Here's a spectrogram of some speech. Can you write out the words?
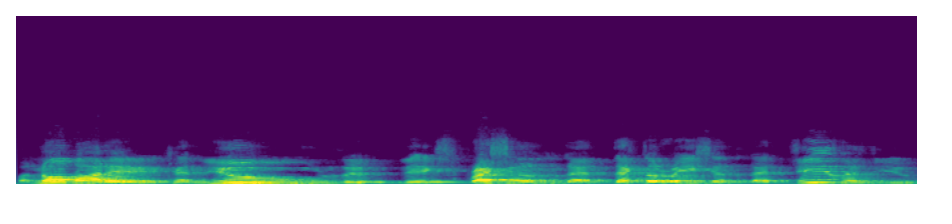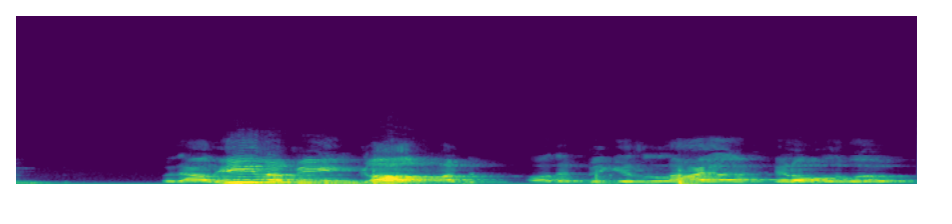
But nobody can use the, the expressions and declarations that Jesus used without either being God or the biggest liar in all the world.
